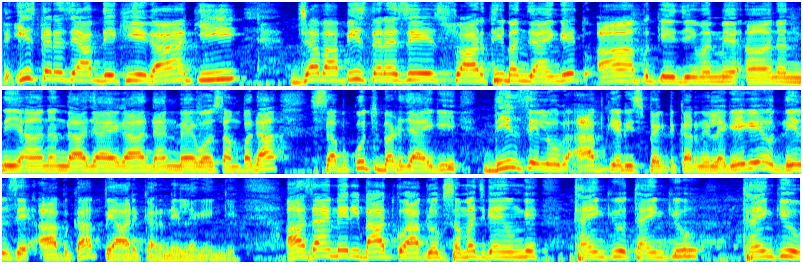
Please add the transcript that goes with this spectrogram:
तो इस तरह से आप देखिएगा कि जब आप इस तरह से स्वार्थी बन जाएँगे तो आपके जीवन में आनंद ही आनंद आ जाएगा, धन वैभव संपदा सब कुछ बढ़ जाएगी। दिल से लोग आपके रिस्पेक्ट करने लगेंगे और दिल से आपका प्यार करने लगेंगे। आशा है मेरी बात को आप लोग समझ गए होंगे। Thank you thank you thank you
